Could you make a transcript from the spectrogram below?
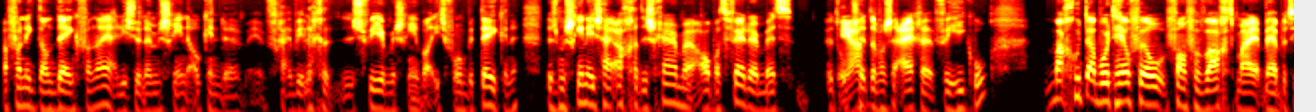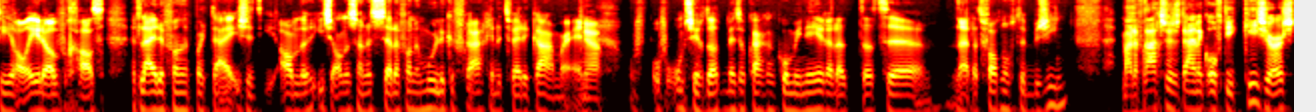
waarvan ik dan denk van nou ja, die zullen misschien ook in de vrijwillige sfeer misschien wel iets voor hem betekenen. Dus misschien is hij achter de schermen al wat verder met het opzetten ja. van zijn eigen vehikel. Maar goed, daar wordt heel veel van verwacht. Maar we hebben het hier al eerder over gehad. Het leiden van een partij is het ander, iets anders dan het stellen van een moeilijke vraag in de Tweede Kamer. En ja. of, of om zich dat met elkaar kan combineren, dat, dat, uh, nou, dat valt nog te bezien. Maar de vraag is dus uiteindelijk of die kiezers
